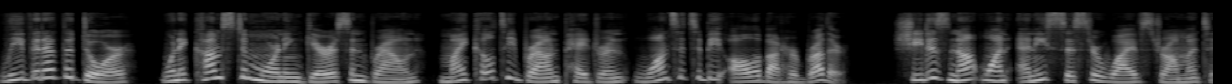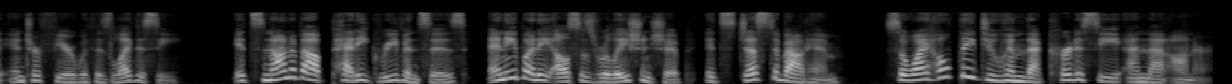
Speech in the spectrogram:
Leave it at the door, when it comes to mourning Garrison Brown, Mykelti Brown Padron wants it to be all about her brother. She does not want any sister wives drama to interfere with his legacy. It's not about petty grievances, anybody else's relationship, it's just about him. So I hope they do him that courtesy and that honor.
